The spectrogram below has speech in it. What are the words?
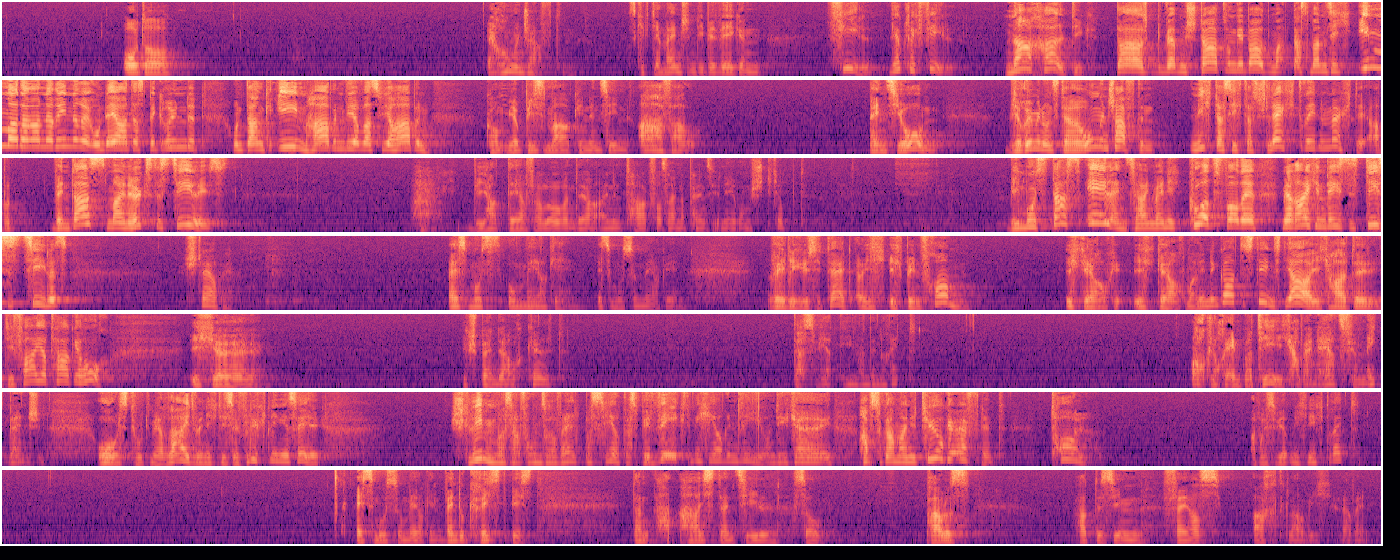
Oder Errungenschaften. Es gibt ja Menschen, die bewegen viel, wirklich viel, nachhaltig. Da werden Statuen gebaut, dass man sich immer daran erinnere. Und er hat das begründet. Und dank ihm haben wir, was wir haben. Kommt mir Bismarck in den Sinn. AV. Pension. Wir rühmen uns der Errungenschaften. Nicht, dass ich das schlecht reden möchte, aber wenn das mein höchstes Ziel ist, wie hat der verloren, der einen Tag vor seiner Pensionierung stirbt? Wie muss das elend sein, wenn ich kurz vor dem Erreichen dieses, dieses Zieles sterbe? Es muss um mehr gehen. Es muss um mehr gehen. Religiosität, ich, ich bin fromm. Ich gehe, auch, ich auch mal in den Gottesdienst. Ja, ich halte die Feiertage hoch. Ich, äh, ich spende auch Geld. Das wird niemanden retten. Auch noch Empathie. Ich habe ein Herz für Mitmenschen. Oh, es tut mir leid, wenn ich diese Flüchtlinge sehe. Schlimm, was auf unserer Welt passiert. Das bewegt mich irgendwie. Und ich äh, habe sogar meine Tür geöffnet. Toll. Aber es wird mich nicht retten. Es muss um mehr gehen. Wenn du Christ bist, dann heißt dein Ziel so. Paulus hat es im Vers 8, glaube ich, erwähnt.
